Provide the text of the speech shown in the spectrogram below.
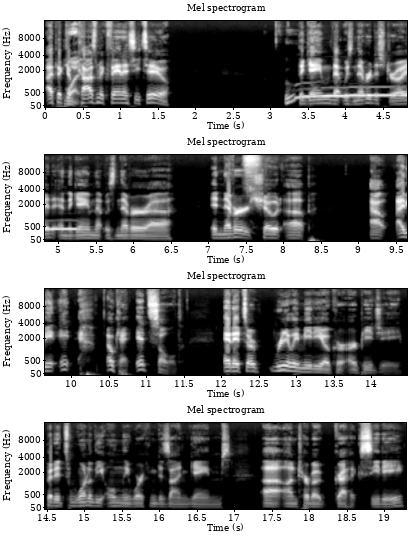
I picked What? up Cosmic Fantasy 2. Ooh. the game that was never destroyed and the game that was never uh it never showed up out i mean it okay it sold and it's a really mediocre rpg but it's one of the only Working Designs games uh, on TurboGrafx CD,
